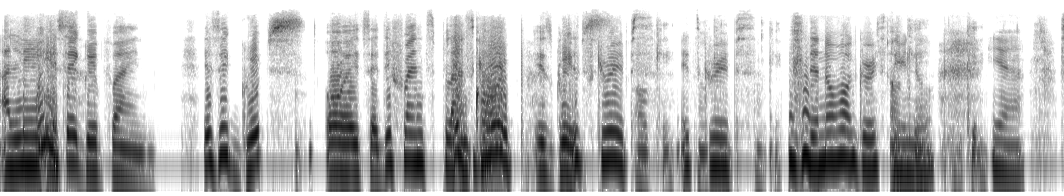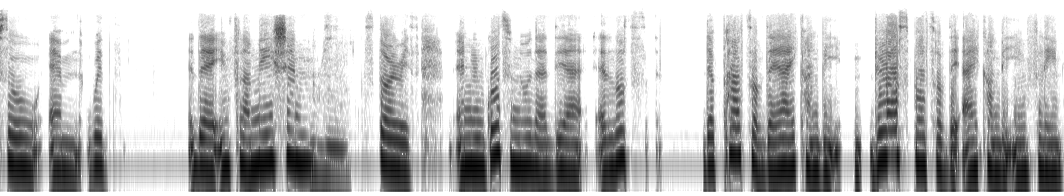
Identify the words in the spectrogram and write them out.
allay When you it. say grapevine, is it grapes or it's a different plant? It's grape. It's grapes. It's grapes. Okay. It's okay, grapes. Okay. the normal grapes, Okay. you know. Okay. Yeah. So um with the inflammation Mhm. stories, and you've got to know that there are a lot. The parts of the eye can be various parts of the eye can be inflamed.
